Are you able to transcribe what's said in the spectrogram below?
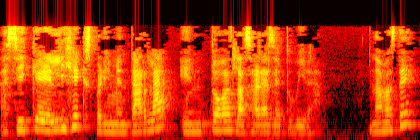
Así que elige experimentarla en todas las áreas de tu vida. Namaste.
